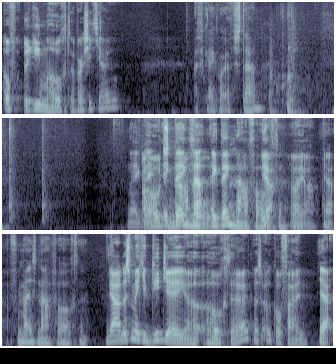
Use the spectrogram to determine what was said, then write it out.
of riemhoogte? Waar zit jij op? Even kijken waar even staan. Nee, ik Oh, denk, ik, denk na, ik denk navelhoogte. Ja, oh ja. ja, voor mij is navelhoogte. Ja, dat is een beetje DJ-hoogte, hè? Dat is ook wel fijn. Ja.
